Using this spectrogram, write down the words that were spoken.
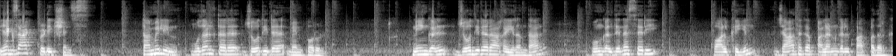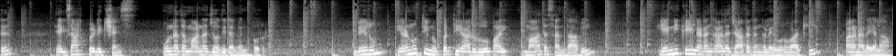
எக்ஸாக்ட் ப்ரிடிக்ஷன்ஸ் தமிழின் முதல் தர ஜோதிட மென்பொருள். நீங்கள் ஜோதிடராக இருந்தால் உங்கள் தினசரி வாழ்க்கையில் ஜாதக பலன்கள் பார்ப்பதற்கு எக்ஸாக்ட் ப்ரிடிக்ஷன்ஸ் உன்னதமான ஜோதிட மென்பொருள். வெறும் இருநூற்றி முப்பத்தி ஆறு ரூபாய் மாத சந்தாவில் எண்ணிக்கையில் அடங்காத ஜாதகங்களை உருவாக்கி பலனடையலாம்.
